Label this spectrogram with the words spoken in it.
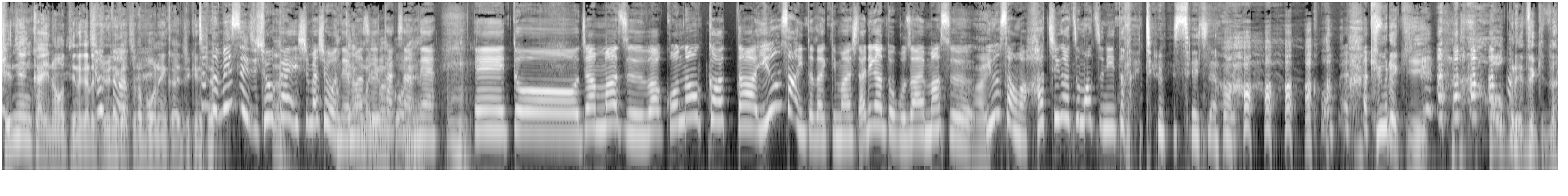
新年会のって言いながら12月の忘年会時期にちょっとメッセージ紹介しましょうね、うんまずたくさんね。あんえっ、と、じゃあまずはこの方、ユンさんいただきました。ありがとうございます。はいユンさんは8月末にいただいてるメッセージなので。旧暦？遅れてきた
